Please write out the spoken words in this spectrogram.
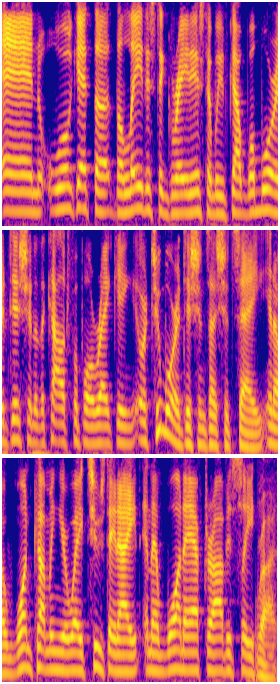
and we'll get the, the latest and greatest, and we've got one more edition of the college football ranking, or two more editions, I should say. You know, one coming your way Tuesday night, and then one after, obviously, Right.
